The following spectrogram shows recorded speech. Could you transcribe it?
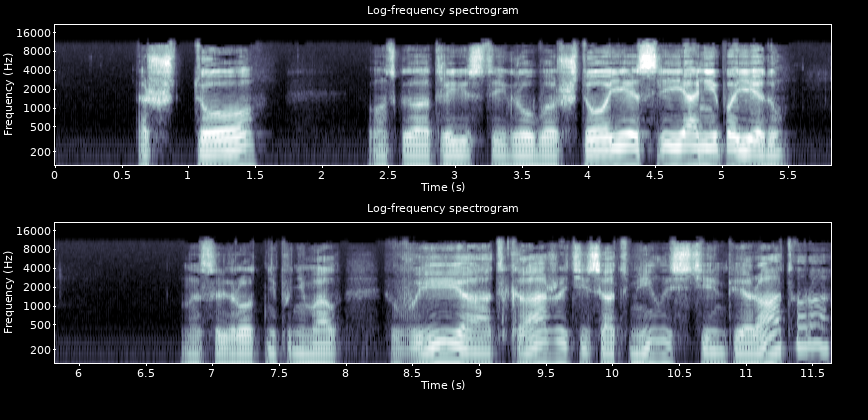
— А что? — он сказал отрывисто и грубо. — Что, если я не поеду? Нассельрот не понимал. Вы откажетесь от милости императора?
